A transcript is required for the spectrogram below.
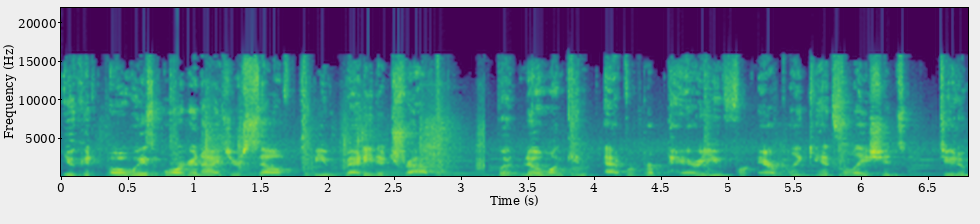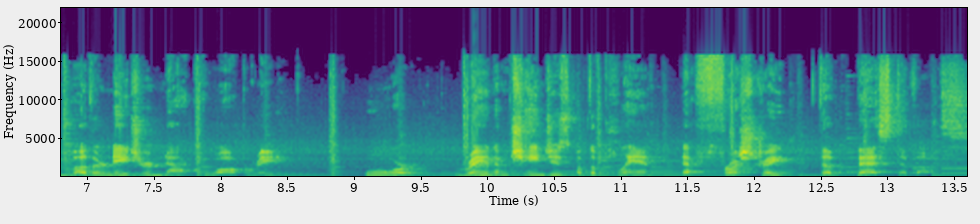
You can always organize yourself to be ready to travel, but no one can ever prepare you for airplane cancellations due to Mother Nature not cooperating or random changes of the plan that frustrate the best of us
